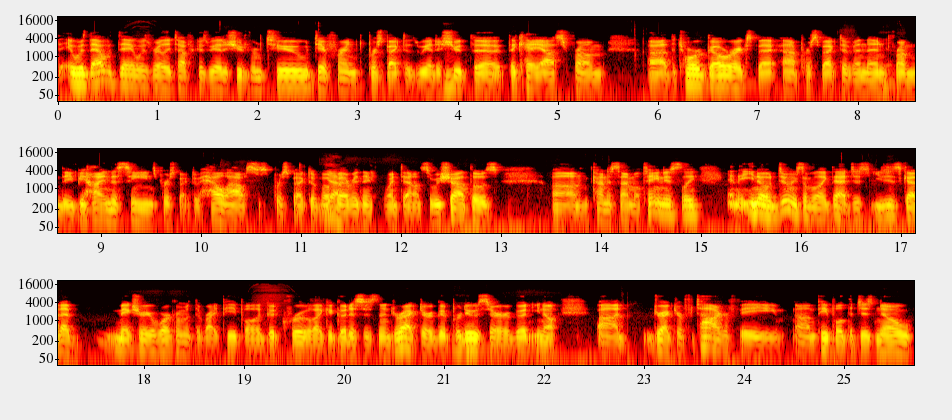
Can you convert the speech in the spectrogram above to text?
it was that day was really tough because we had to shoot from two different perspectives. We had to mm-hmm. shoot the the chaos from uh, the tour goer expe- uh, perspective, and then from the behind the scenes perspective, Hell House's perspective of yeah. everything that went down. So we shot those um, kind of simultaneously, and you know, doing something like that, just you just gotta make sure you're working with the right people, a good crew, like a good assistant director, a good mm-hmm. producer, a good you know, uh, director of photography, um, people that just know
